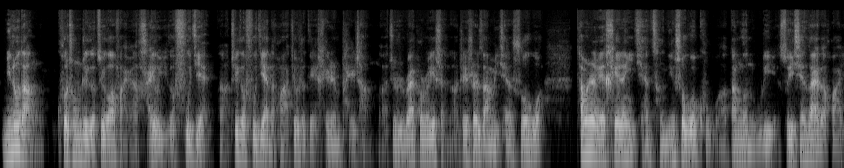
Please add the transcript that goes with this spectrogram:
民主党扩充这个最高法院还有一个附件啊，这个附件的话就是给黑人赔偿啊，就是 reparation 啊，这事儿咱们以前说过，他们认为黑人以前曾经受过苦啊，当过奴隶，所以现在的话要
